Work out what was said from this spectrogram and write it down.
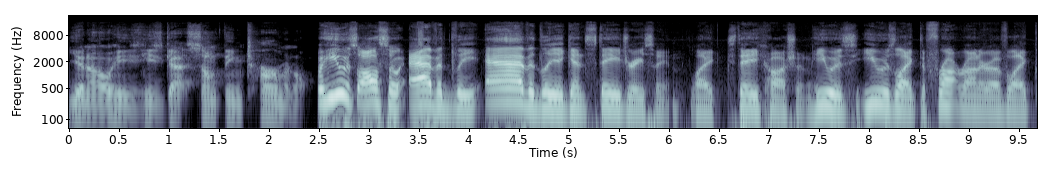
You know, he's he's got something terminal. but he was also avidly, avidly against stage racing. Like stay caution. He was he was like the front runner of like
